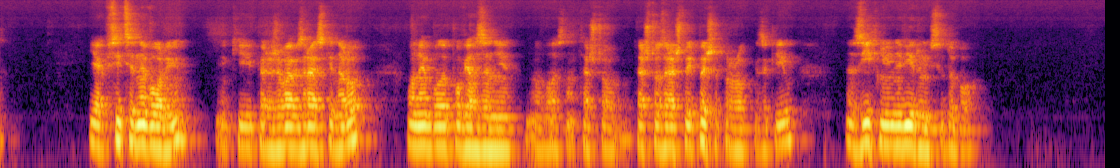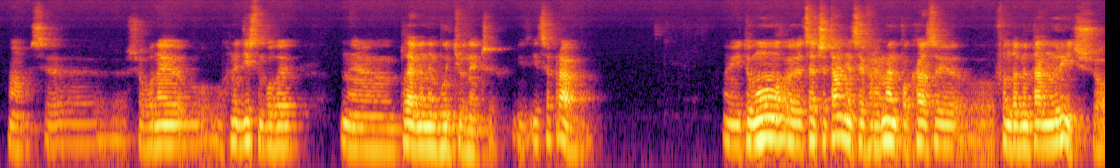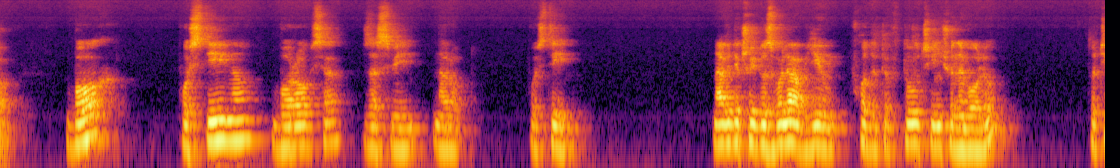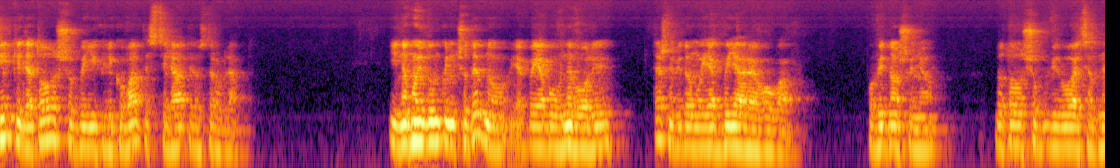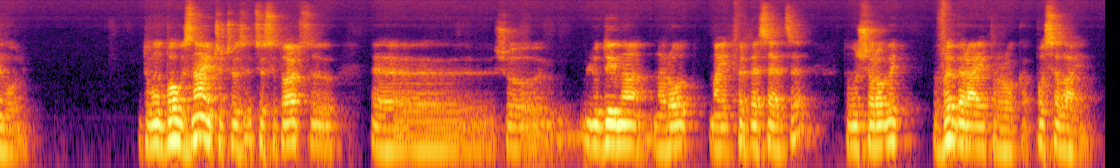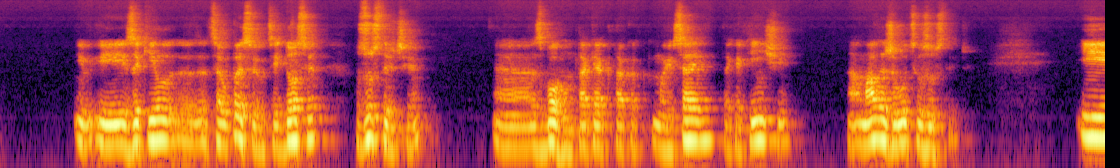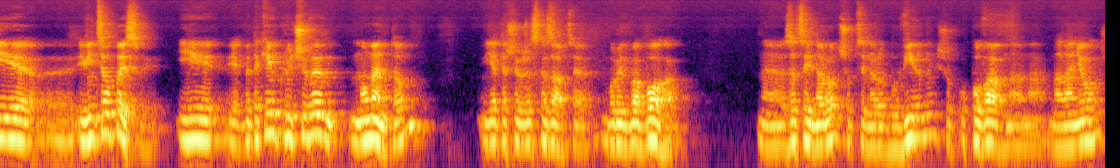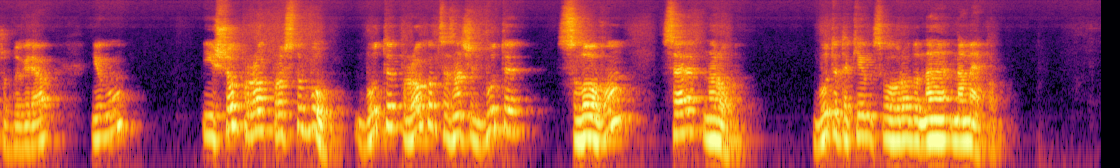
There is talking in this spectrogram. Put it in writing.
Як всі ці неволі, які переживав ізраїльський народ, вони були пов'язані, ну, власне, те, що, те, що зрештою пише пророк Єзекіїл, з їхньою невірністю до Бога. Ось, е, що вони, вони дійсно були е, племенем бунтівничих. І, це правда. І тому е, це читання, цей фрагмент показує фундаментальну річ, що Бог постійно боровся за свій народ. Постійно. Навіть якщо й дозволяв їм входити в ту чи іншу неволю, то тільки для того, щоб їх лікувати, зціляти, оздоровляти. І, на мою думку, нічого дивного, якби я був в неволі, теж невідомо, як би я реагував по відношенню до того, що відбувається в неволі. Тому Бог, знаючи цю, цю ситуацію, е, що людина, народ має тверде серце, тому що робить, вибирає пророка, посилає. І, і Зекіл це описує цей досвід зустрічі е, з Богом, так як, так як Моїсей, так як інші, мали живу цю зустріч. І, е, і він це описує. І якби таким ключовим моментом є те, що я вже сказав, це боротьба Бога е, за цей народ, щоб цей народ був вірний, щоб уповав на, на, на нього, щоб довіряв йому. І що пророк просто був? Бути пророком це значить бути словом серед народу, бути таким свого роду наметом.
